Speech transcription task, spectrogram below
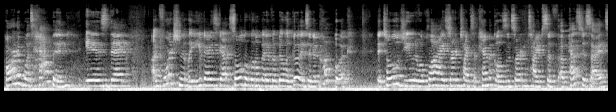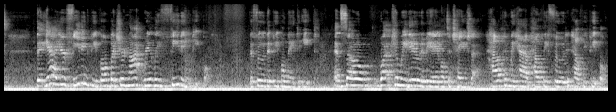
Part of what's happened is that unfortunately you guys got sold a little bit of a bill of goods in a cookbook that told you to apply certain types of chemicals and certain types of, of pesticides that yeah you're feeding people but you're not really feeding people the food that people need to eat and so what can we do to be able to change that how can we have healthy food and healthy people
